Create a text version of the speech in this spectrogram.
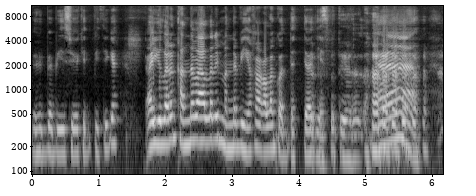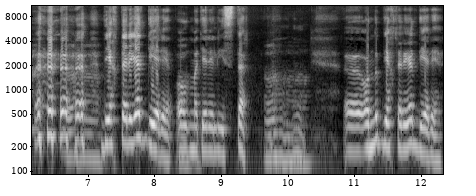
үлбе би сүе кит битиге. Айыларын канна баалары манна дире ол дире.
